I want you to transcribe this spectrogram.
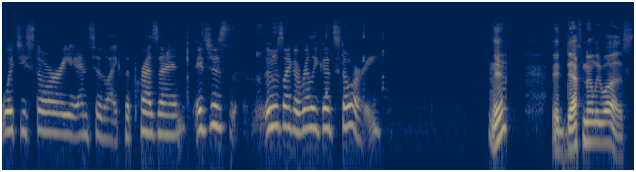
witchy story into like the present it's just it was like a really good story yeah, it definitely was.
